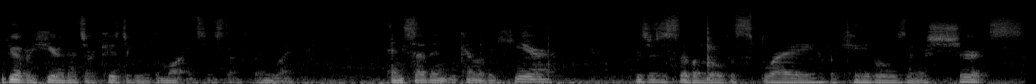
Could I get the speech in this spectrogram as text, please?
if you ever hear, that's our acoustic with the Martins and stuff. But anyway, and so then you come over here. This is just a little display of our cables and our shirts.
